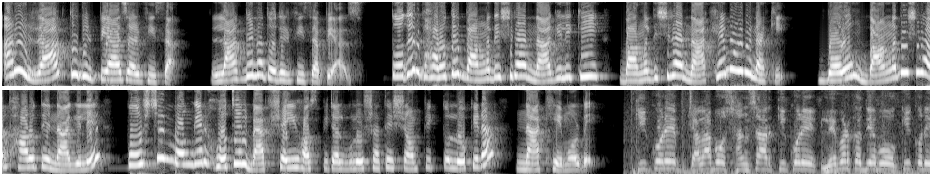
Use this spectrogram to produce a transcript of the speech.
আরে রাখ তোদের পেঁয়াজ আর ভিসা। লাগবে না তোদের ভিসা পেঁয়াজ। তোদের ভারতে বাংলাদেশিরা না গেলে কি বাংলাদেশিরা না খেয়ে মরবে নাকি? বরং বাংলাদেশিরা ভারতে না গেলে পশ্চিমবঙ্গের হোটেল ব্যবসায়ী হসপিটালগুলোর সাথে সম্পৃক্ত লোকেরা না খেয়ে মরবে। কি করে চালাবো সংসার? কি করে লেবারকে দেবো? কি করে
